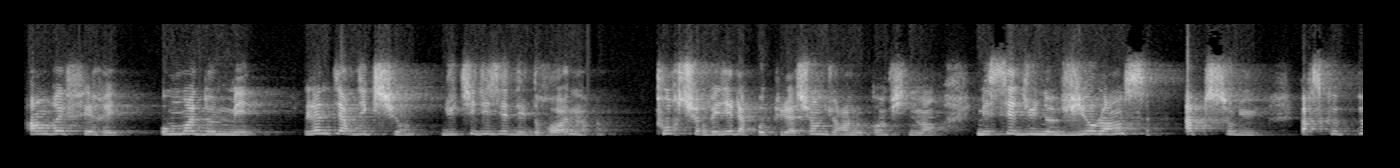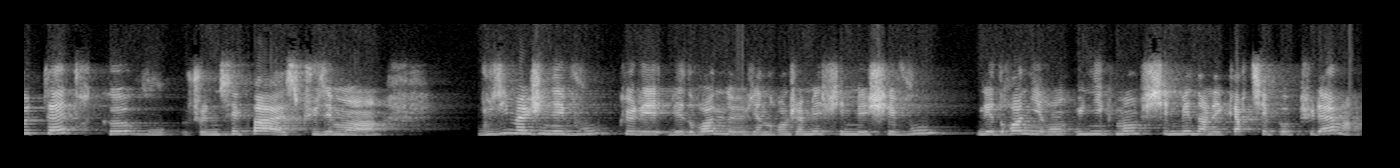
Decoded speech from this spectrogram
en référé, au mois de mai, l'interdiction d'utiliser des drones pour surveiller la population durant le confinement. Mais c'est d'une violence absolue. Parce que peut-être que vous, je ne sais pas, excusez-moi, hein, vous imaginez-vous que les, drones ne viendront jamais filmer chez vous? Les drones iront uniquement filmer dans les quartiers populaires?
